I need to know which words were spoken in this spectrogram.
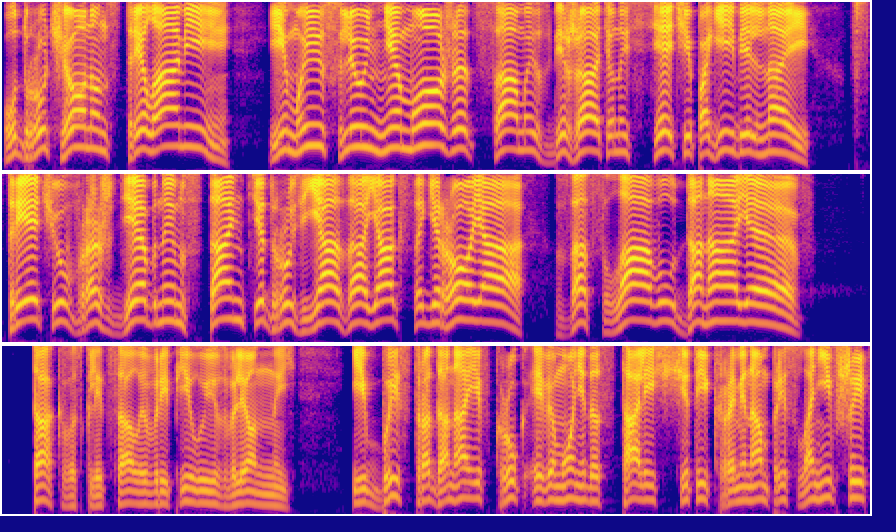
Удручен он стрелами, и мыслю не может сам избежать он из сечи погибельной!» Встречу враждебным станьте, друзья, за Аякса героя, за славу Данаев!» Так восклицал Эврипил уязвленный, и быстро Данаев круг Эвемонида стали щиты к раменам прислонивши,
